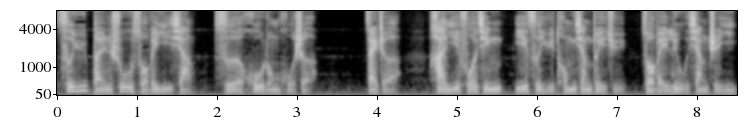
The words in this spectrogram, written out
此与本书所谓意象似互融互摄。再者，汉译佛经以此与同乡对举，作为六相之一。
